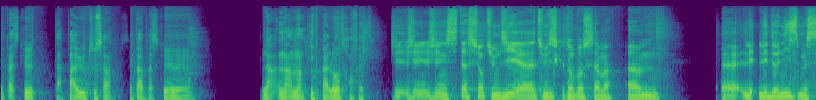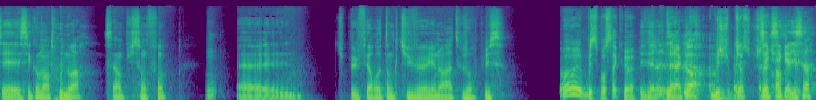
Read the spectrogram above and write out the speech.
c'est parce que t'as pas eu tout ça. C'est pas parce que l'un n'implique pas l'autre, en fait. J'ai- une citation, tu me dis, tu me dis ce que t'en penses, Sama. Euh, euh, l'hé- L'hédonisme, c'est comme un trou noir, c'est un puissant fond. Mm. Euh, tu peux le faire autant que tu veux, il y en aura toujours plus. Oui, oui, mais c'est pour ça que. T'es d'accord Bien sûr je suis c'est qui a dit ça?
